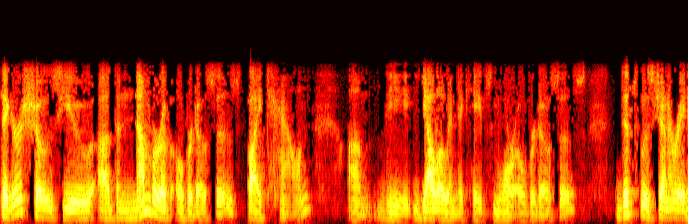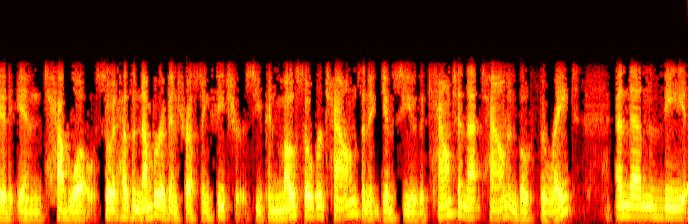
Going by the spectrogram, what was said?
figure shows you uh, the number of overdoses by town. Um, the yellow indicates more overdoses. This was generated in Tableau, so it has a number of interesting features. You can mouse over towns and it gives you the count in that town and both the rate, and then the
